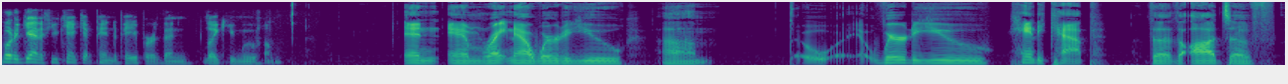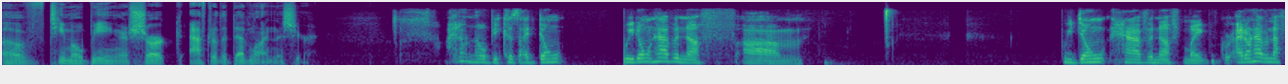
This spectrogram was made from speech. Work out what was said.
but again, if you can't get pen to paper, then like you move them. And and right now, where do you um, where do you handicap the the odds of of Timo being a shark after the deadline this year? I don't know because I don't we don't have enough um we don't have enough Mike I don't have enough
